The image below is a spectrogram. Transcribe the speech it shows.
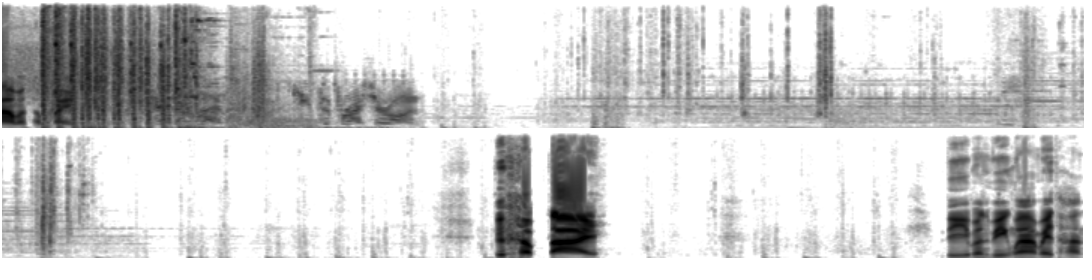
ามมาทำไม Ten are left. Keep the pressure on. เกือบตาย ดีมันวิ่งมาไม่ทัน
